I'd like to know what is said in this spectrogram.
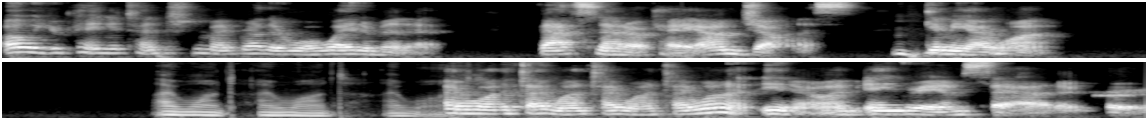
oh you're paying attention to my brother well wait a minute that's not okay i'm jealous give me i want I want, I want, I want. I want, I want, I want, I want. You know, I'm angry, I'm sad, I'm hurt,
